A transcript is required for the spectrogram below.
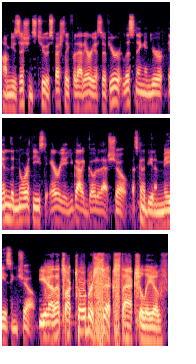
uh, musicians too, especially for that area. So if you're listening and you're in the Northeast area, you got to go to that show. That's going to be an amazing show. Yeah, that's October 6th, actually, of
